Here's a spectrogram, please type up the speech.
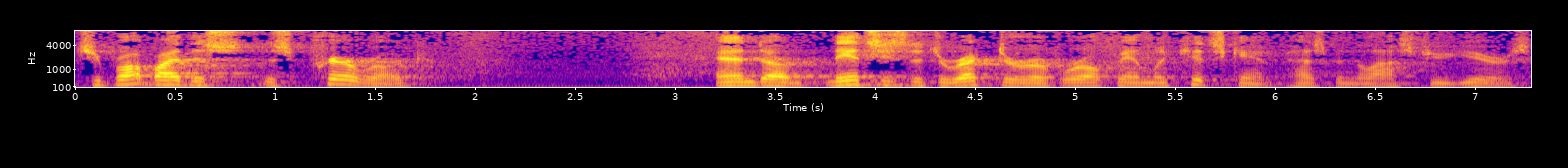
she brought by this, this prayer rug. And uh, Nancy's the director of Royal Family Kids Camp, has been the last few years.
